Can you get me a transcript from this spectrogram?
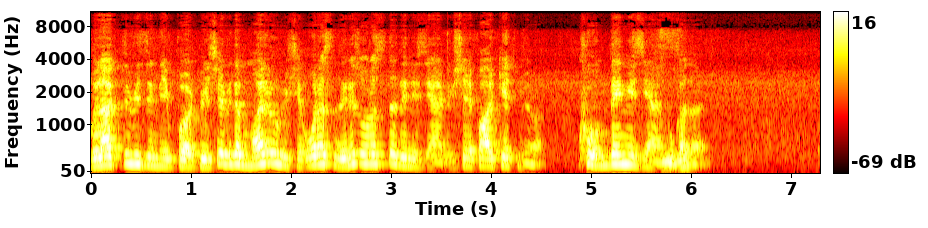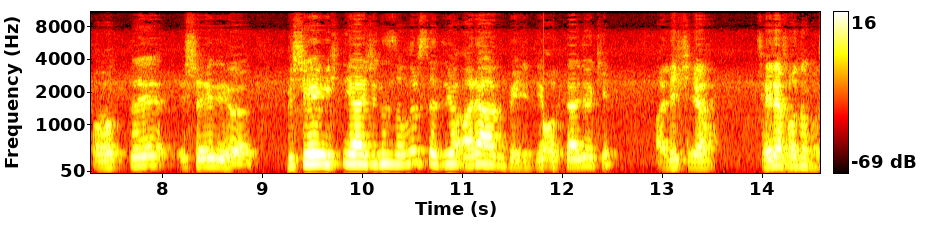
bıraktı bizi Newport Beach'e bir de Malibu bir şey. Orası deniz, orası da deniz yani. Bir şey fark etmiyor. Kum, deniz yani bu kadar. Oktay şey diyor, bir şeye ihtiyacınız olursa diyor, ara abi beni diyor. Oktay diyor ki, Alik ya, telefonumu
